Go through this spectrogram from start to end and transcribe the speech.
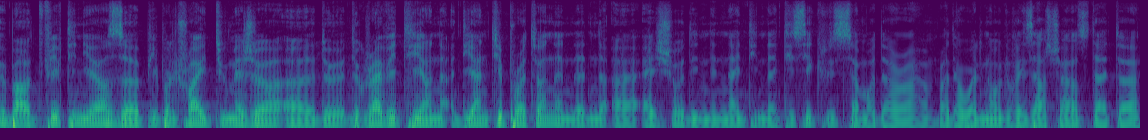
about 15 years, uh, people tried to measure uh, the, the, gravity on the antiproton, and then uh, I showed in, in, 1996 with some other um, rather well-known researchers that uh,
